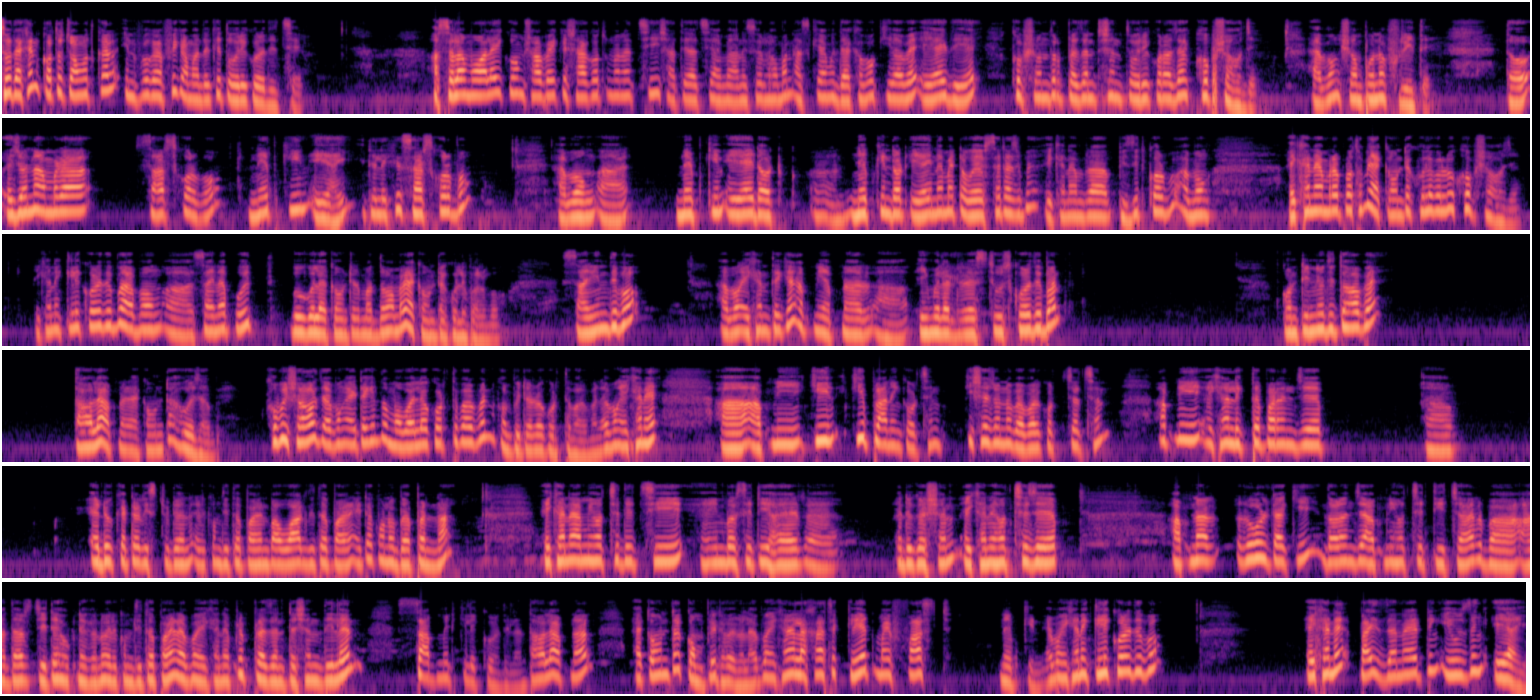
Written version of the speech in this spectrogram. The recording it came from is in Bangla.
সো দেখেন কত চমৎকার ইনফোগ্রাফিক আমাদেরকে তৈরি করে দিচ্ছে। আসসালামু আলাইকুম, সবাইকে স্বাগত জানাচ্ছি। সাথে আছি আমি আনিসুর রহমান। আজকে আমি দেখাবো কীভাবে এআই দিয়ে খুব সুন্দর প্রেজেন্টেশন তৈরি করা যায় খুব সহজে এবং সম্পূর্ণ ফ্রিতে তো, এই জন্য আমরা সার্চ করব নেপকিন এআই এটা লিখে সার্চ করব এবং napkin AI dot napkin dot AI নামে একটা ওয়েবসাইট আসবে। এখানে আমরা ভিজিট করব এবং এখানে আমরা প্রথমে অ্যাকাউন্টটা খুলে ফেলব খুব সহজে। এখানে ক্লিক করে দেবো এবং সাইন আপ উইথ গুগল অ্যাকাউন্টের মাধ্যমে আমরা অ্যাকাউন্টটা খুলে ফেলব। সাইন ইন দিব এবং এখান থেকে আপনি আপনার ইমেল অ্যাড্রেস চুজ করে দেবেন। কন্টিনিউ দিতে হবে। তাহলে আপনার অ্যাকাউন্টটা হয়ে যাবে। খুবই সহজ এবং এটা কিন্তু মোবাইলেও করতে পারবেন, কম্পিউটারেও করতে পারবেন এবং এখানে আপনি কি কি প্ল্যানিং করছেন, কিসের জন্য ব্যবহার করতে চাচ্ছেন? আপনি এখানে লিখতে পারেন যে এডুকেটেড স্টুডেন্ট এরকম দিতে পারেন বা ওয়ার্ক দিতে পারেন, এটা কোনো ব্যাপার না। এখানে আমি হচ্ছে দিচ্ছি ইউনিভার্সিটি হায়ার এডুকেশন এখানে হচ্ছে যে, আপনার রোলটা কি? ধরেন যে আপনি হচ্ছে টিচার বা আদার্স যেটাই হোক না কেন এরকম দিতে পারেন এবং এখানে আপনি প্রেজেন্টেশন দিলেন সাবমিট ক্লিক করে দিলেন। তাহলে আপনার অ্যাকাউন্টটা কমপ্লিট হয়ে গেল এবং এখানে লেখা আছে ক্রিয়েট মাই ফার্স্ট নেপকিন এবং এখানে ক্লিক করে দেব। এখানে by generating using AI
